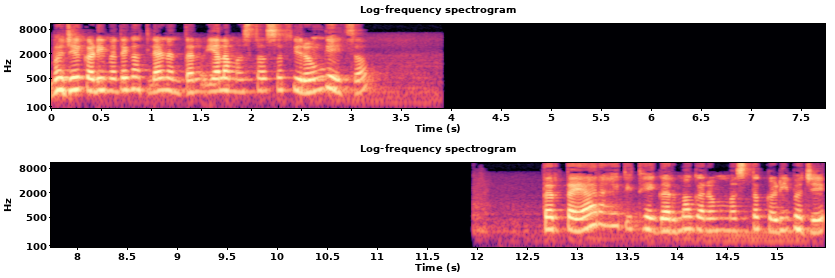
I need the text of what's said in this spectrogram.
भजे कढीमध्ये घातल्यानंतर याला मस्त असं फिरवून घ्यायचं. तर तयार आहे तिथे गरमागरम मस्त कढी भजे.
